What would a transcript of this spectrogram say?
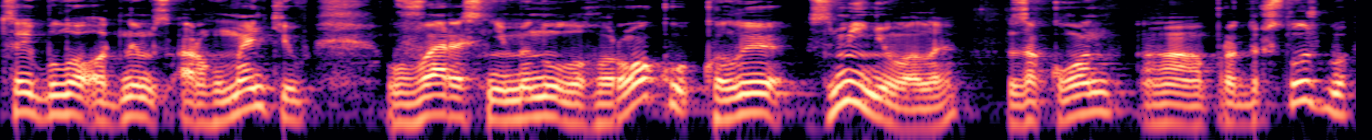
це було одним з аргументів у вересні минулого року, коли змінювали закон про держслужбу.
